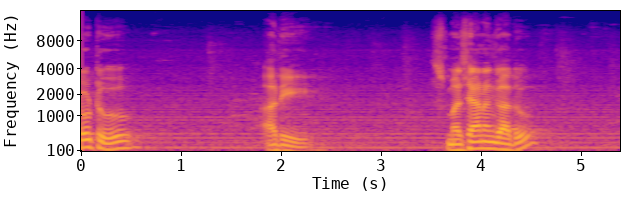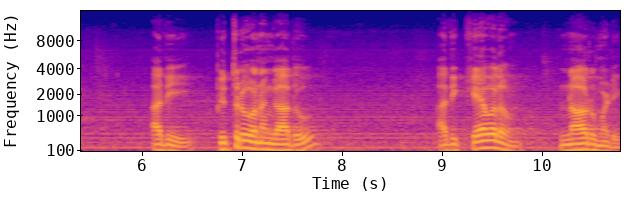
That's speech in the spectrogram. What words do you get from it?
చోటు అది శ్మశానం కాదు. అది పితృవనం కాదు. అది కేవలం నారుమడి.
